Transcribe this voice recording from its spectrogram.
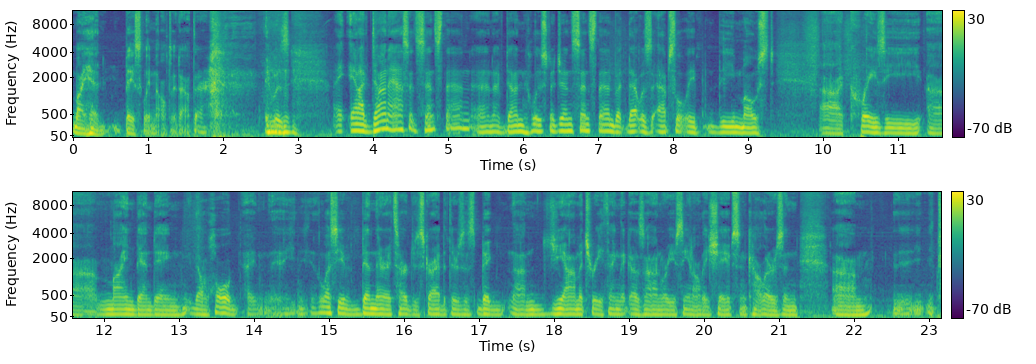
my head basically melted out there. it was, and I've done acid since then, and I've done hallucinogens since then, but that was absolutely the most uh, crazy, uh, mind bending. The whole, uh, unless you've been there, it's hard to describe but There's this big um, geometry thing that goes on where you're seeing all these shapes and colors, and um, it,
